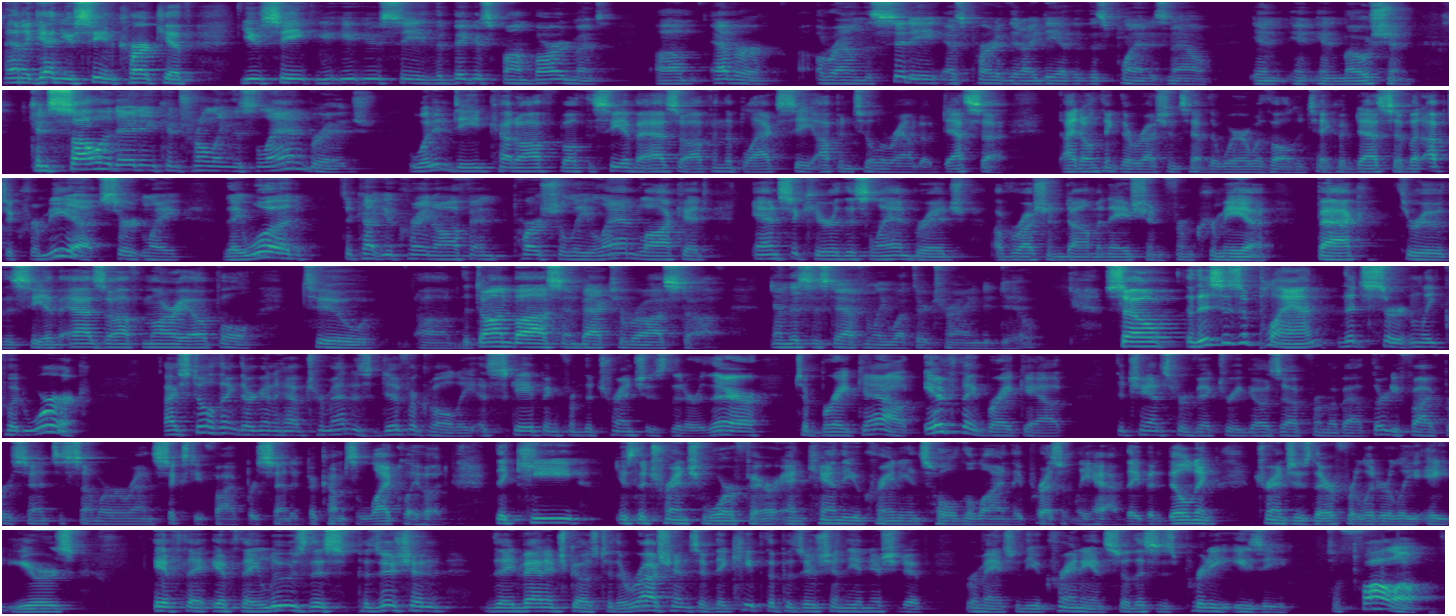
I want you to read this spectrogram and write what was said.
And again, you see in Kharkiv, you see you, you see the biggest bombardment um, ever around the city as part of the idea that this plan is now in, in, in motion. Consolidating, controlling this land bridge would indeed cut off both the Sea of Azov and the Black Sea up until around Odessa. I don't think the Russians have the wherewithal to take Odessa, but up to Crimea, certainly they would to cut Ukraine off and partially landlock it and secure this land bridge of Russian domination from Crimea back through the Sea of Azov, Mariupol, to uh, the Donbass, and back to Rostov. And this is definitely what they're trying to do. So, this is a plan that certainly could work. I still think they're going to have tremendous difficulty escaping from the trenches that are there to break out. If they break out, the chance for victory goes up from about 35% to somewhere around 65%. It becomes a likelihood. The key is the trench warfare, and can the Ukrainians hold the line they presently have? They've been building trenches there for literally eight years. If they if they lose this position, the advantage goes to the Russians. If they keep the position, the initiative remains with the Ukrainians. So this is pretty easy to follow.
